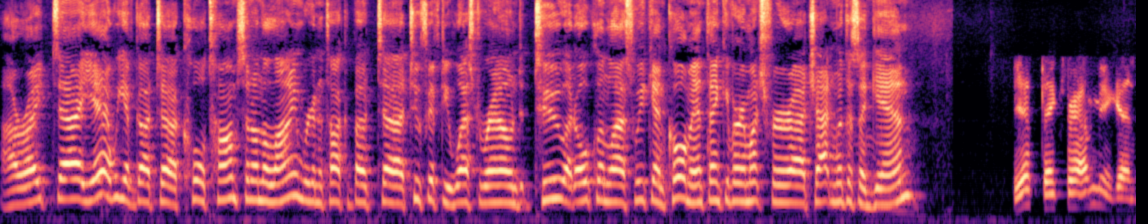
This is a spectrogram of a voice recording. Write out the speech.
All right, uh, yeah, we have got uh, Cole Thompson on the line. We're going to talk about uh, 250 West Round 2 at Oakland last weekend. Cole, man, thank you very much for uh, chatting with us again. Yeah, thanks for having me again.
